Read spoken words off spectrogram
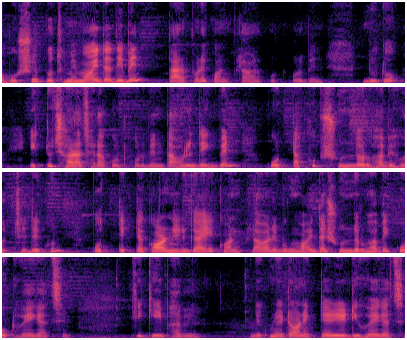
অবশ্যই প্রথমে ময়দা দেবেন, তারপরে কর্নফ্লাওয়ার কোট করবেন। দুটো একটু ছাড়া ছাড়া কোট করবেন, তাহলে দেখবেন কোটটা খুব সুন্দরভাবে হচ্ছে। দেখুন, প্রত্যেকটা কর্নের গায়ে কর্নফ্লাওয়ার এবং ময়দা সুন্দরভাবে কোট হয়ে গেছে। ঠিক এইভাবে। দেখুন, এটা অনেকটাই রেডি হয়ে গেছে।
